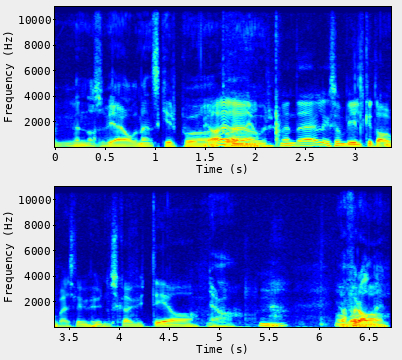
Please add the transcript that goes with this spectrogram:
men altså, vi er alle mennesker på, Ja, på denne jord. Men det er liksom hvilket arbeidsliv hun skal ut i, og, Ja, Mm. ja og for all del.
